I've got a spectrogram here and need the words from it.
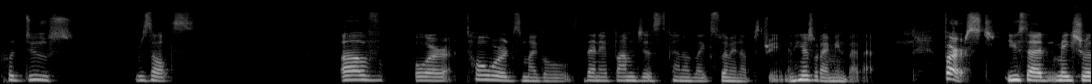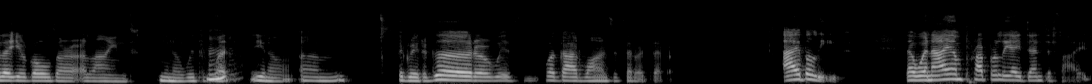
produce results of or towards my goals than if I'm just kind of like swimming upstream. And here's what I mean by that. First, you said make sure that your goals are aligned, you know, with Mhm. what, you know, um, the greater good or with what God wants, et cetera, et cetera. I believe that when I am properly identified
